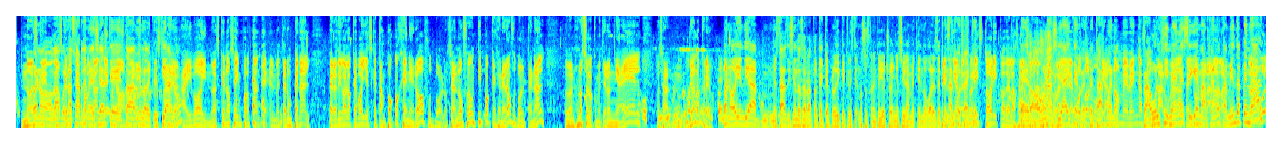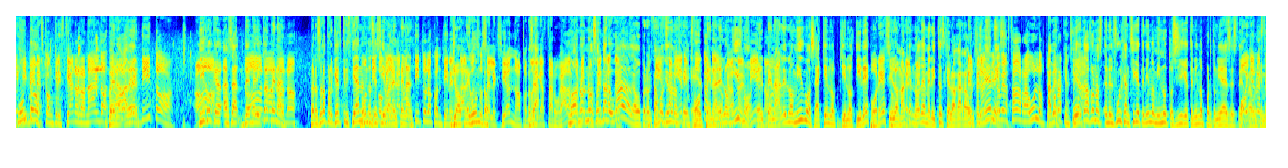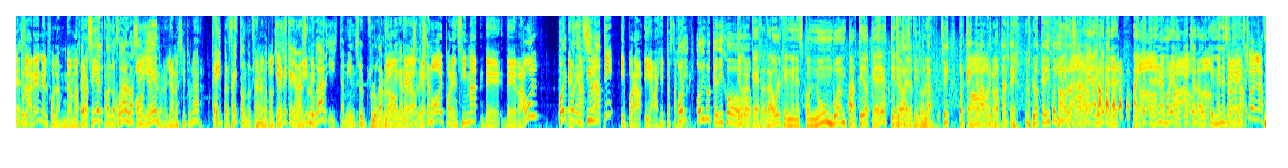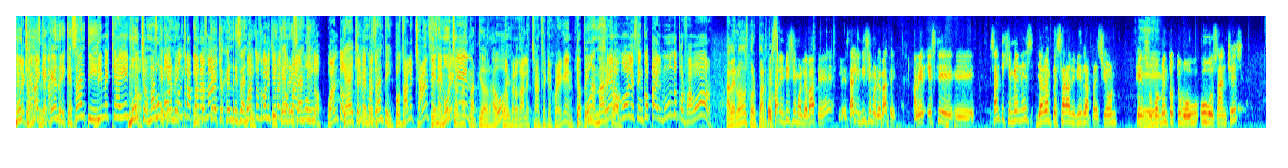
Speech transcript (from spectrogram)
No es Bueno, que, no es Gabo, que en no la tarde me decías que no, estaba pero- bien lo de Cristiano. Ahí, ahí voy. No es que no sea importante el meter un penal. Pero digo, lo que voy es que tampoco generó fútbol. O sea, no fue un tipo que generó fútbol penal. Pues bueno, no se lo cometieron ni a él. O sea, yo no creo. Bueno, hoy en día me estabas diciendo hace rato que hay que aplaudir que Cristiano sus 38 años siga metiendo goles de penal, Cristiano pues hay es un que histórico de la selección pero aún así hay que respetar, mundial. bueno, No Raúl Jiménez sigue marcando también de penal, Raúl punto. Jiménez con Cristiano Ronaldo. Pero, Dios a ver, bendito. Oh, Dijo que, o sea, demeritó el no, penal. no, no. Pero solo porque es cristiano, Un entonces sí ya el penal. un título continental Yo con pregunto. su selección. No, pues O no sea, digas tarugadas. No, no, no son tarugadas, Gabo, pero Pues estamos viendo que el penal en es lo mismo. decir, el ¿no? penal es lo mismo, o sea, quien lo, quien lo tire. Por eso, Si lo el no demerites que lo haga Raúl El penal, si no hubiera estado Raúl, lo a ver, quien y de sea. todas formas, en el Fulham sigue teniendo minutos y sigue teniendo oportunidades este Hoy ya no es titular ¿eh? en el Fulham. Nada más Pero sigue, cuando juega lo hace bien. pero ya no es titular. Ok, perfecto. Sea, pues, tiene que ganar su lugar y también su, lugar lo tiene que ganar la selección. hoy por encima de, de Raúl Hoy por está encima- Santi y, por a- y abajito está Hoy, Henry. hoy lo que dijo. Yo creo que Raúl Jiménez, con un buen partido que dé, tiene se que ser ser titular. titular. Sí, porque ahí te No, va algo no, importante. Lo que dijo No, Jimmy no, Lozano. a ver, hay que tener, hay que No, tener memoria de lo que ha hecho Raúl no. Jiménez ¿Qué en ha selección. hecho en la Mucho más que? Henry, que Santi. Dime qué ha hecho. Mucho más Un que gol Henry. contra ¿Y entonces Panamá? qué ha hecho Henry Santi? ¿Cuántos goles ¿Y lleva en Copa del? Mundo? ¿Cuántos? ¿Qué ha hecho Dime Henry. Santi? Pues dale chance. Tiene muchos más partidos, Raúl. No, pero dale chance que jueguen. ¿Qué opinas, Marco? Cero goles en Copa del Mundo, por favor. A ver, vamos por partes. Está lindísimo el debate, ¿eh? Está lindísimo el debate. A ver, es que eh, Santi Jiménez ya va a empezar a vivir la presión que en su momento tuvo Hu- Hugo Sánchez,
